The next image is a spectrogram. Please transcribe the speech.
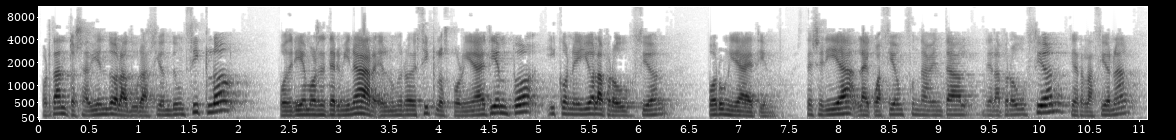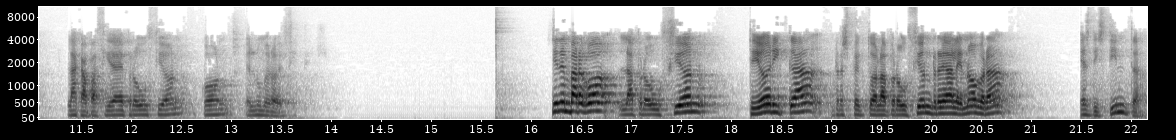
Por tanto, sabiendo la duración de un ciclo, podríamos determinar el número de ciclos por unidad de tiempo y con ello la producción por unidad de tiempo. Esta sería la ecuación fundamental de la producción que relaciona la capacidad de producción con el número de ciclos. Sin embargo, la producción teórica respecto a la producción real en obra es distinta.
